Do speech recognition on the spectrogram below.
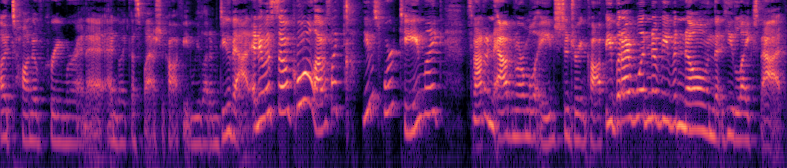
a ton of creamer in it and like a splash of coffee. And we let him do that. And it was so cool. I was like, he was 14. Like it's not an abnormal age to drink coffee, but I wouldn't have even known that he liked that.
